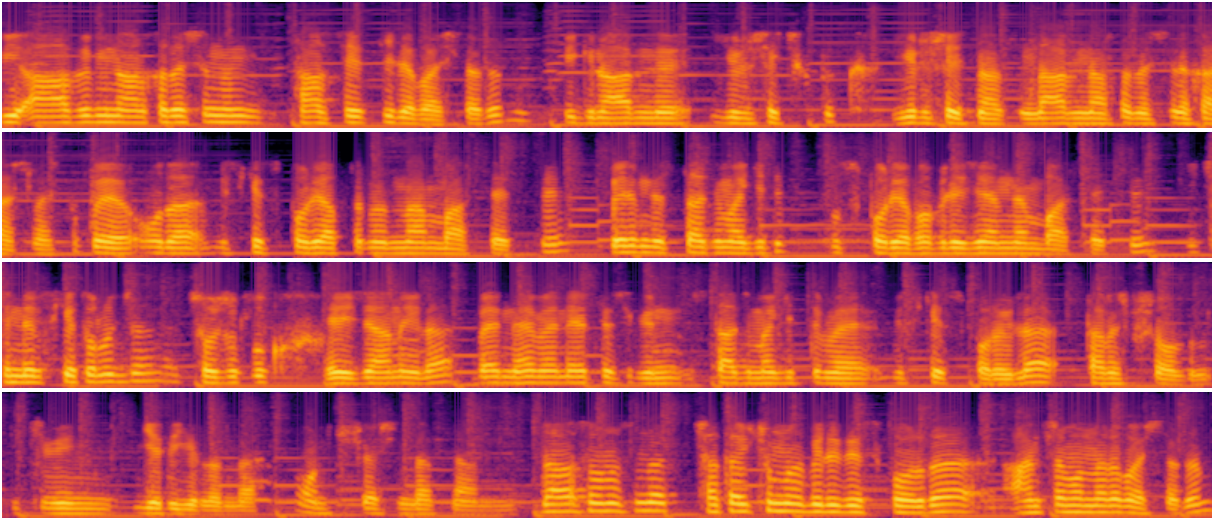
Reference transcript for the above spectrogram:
Bir abimin arkadaşının tavsiyesiyle başladım. Bir gün abimle yürüyüşe çıktık. Yürüyüş esnasında abimin arkadaşıyla karşılaştık ve o da bisiklet sporu yaptığından bahsetti. Benim de stadyuma gidip bu spor yapabileceğimden bahsetti. İçinde bisiklet olunca çocukluk heyecanıyla ben hemen ertesi gün stadyuma gittim ve bisiklet sporuyla tanışmış oldum. 2007 yılında. 13 yaşında falan. Daha sonrasında Çatay Çumlu Belediyespor'da antrenmanlara başladım.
